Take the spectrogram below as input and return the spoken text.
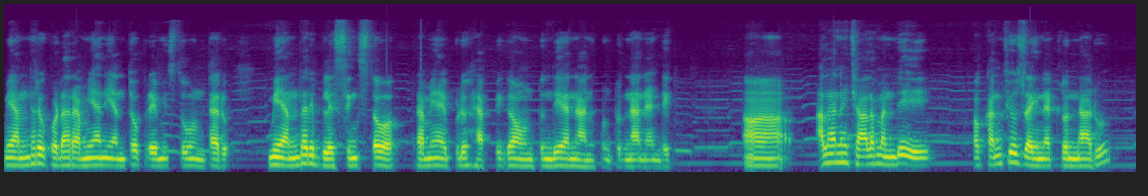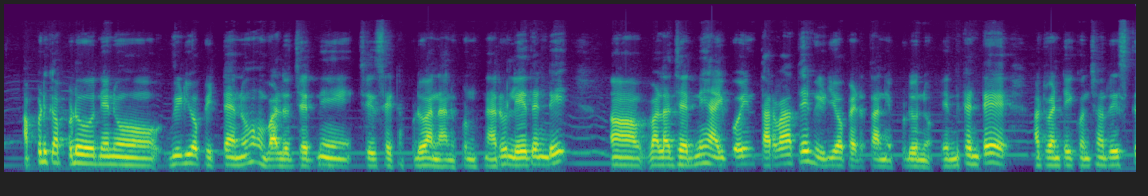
మీ అందరూ కూడా రమ్యని ఎంతో ప్రేమిస్తూ ఉంటారు. మీ అందరి బ్లెస్సింగ్స్తో రమ్య ఇప్పుడు హ్యాపీగా ఉంటుంది అని అనుకుంటున్నానండి. అలానే చాలామంది కన్ఫ్యూజ్ అయినట్లున్నారు. అప్పటికప్పుడు నేను వీడియో పెట్టాను వాళ్ళు జర్నీ చేసేటప్పుడు అని అనుకుంటున్నారు. లేదండి వాళ్ళ జర్నీ అయిపోయిన తర్వాతే వీడియో పెడతాను ఎప్పుడూను. ఎందుకంటే అటువంటి కొంచెం రిస్క్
